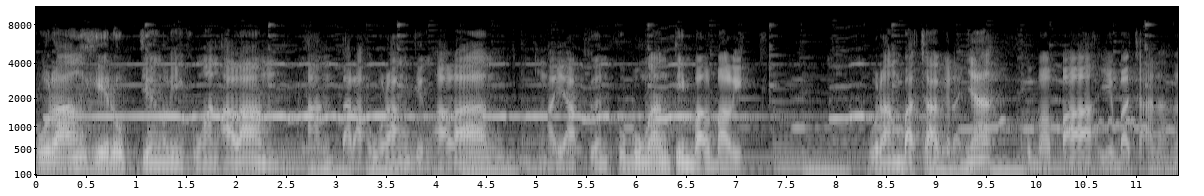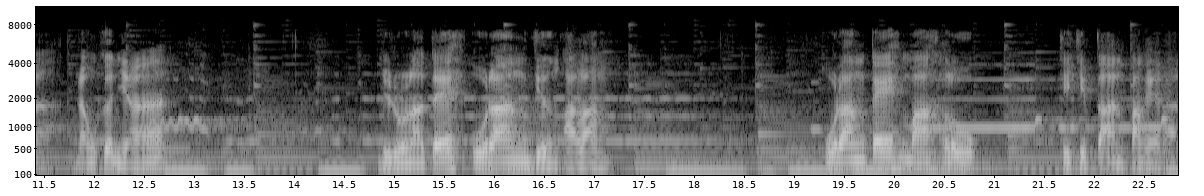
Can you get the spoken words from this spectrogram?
Urang hirup jeng lingkungan alam antara urang jeng alam ngayakeun hubungan timbal balik. Urang baca geranya ku Bapak ia bacaan anak nya. judulna teh urang jeung alam. Urang teh makhluk ciciptaan Pangeran.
